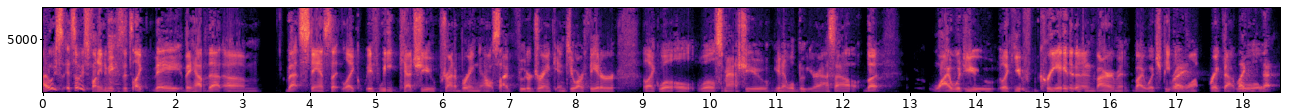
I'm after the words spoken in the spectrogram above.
always it's always funny to me because it's like they they have that um that stance that like if we catch you trying to bring outside food or drink into our theater, like we'll we'll smash you, you know, we'll boot your ass out. But why would you like you've created an environment by which people Right. want to break that like rule? that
